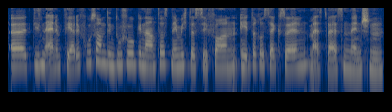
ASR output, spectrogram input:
äh, diesen einen Pferdefuß haben, den du schon genannt hast, nämlich dass sie von heterosexuellen, meist weißen Menschen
